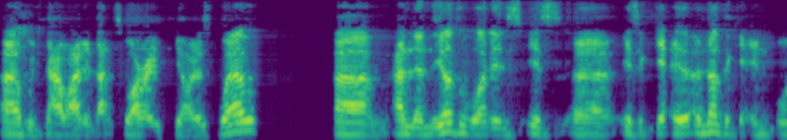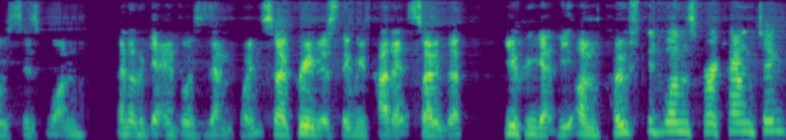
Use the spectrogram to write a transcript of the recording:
Uh, we've now added that to our API as well. Um, and then the other one is is uh, is get another get invoices one, another get invoices endpoint. So previously we've had it so that you can get the unposted ones for accounting.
